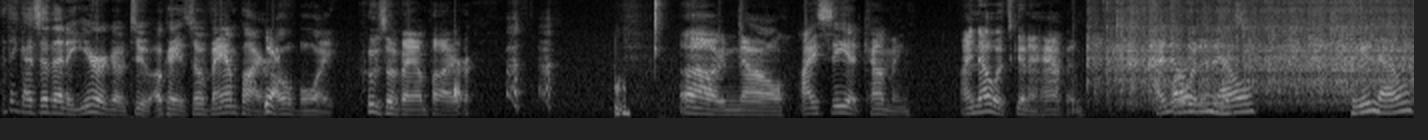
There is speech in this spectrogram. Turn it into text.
I think I said that a year ago too. Okay, so vampire. Yeah. Oh boy, who's a vampire? oh no, I see it coming. I know it's gonna happen. I know Oh, what it is. Know. You know.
